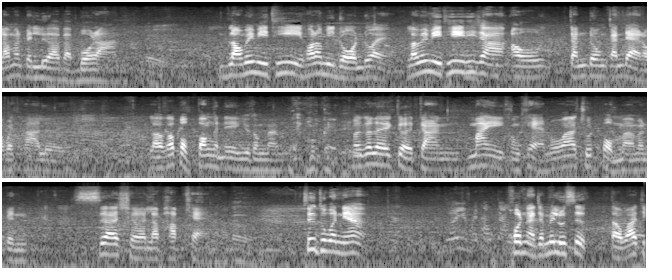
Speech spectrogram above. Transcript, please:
แล้วมันเป็นเรือแบบโบราณ เออเราไม่มีที่เพราะเรามีโดรนด้วย เราไม่มีที่ที่จะเอากันดงกันแดดออกไปทาเลย เราก็ปกป้องกันเองอยู่ตรงนั้นมันก็เลยเกิดการไหม้ของแขนเพราะว่าชุดผมอะมันเป็นเสื้อเชิ้ตและพับแขนนะครับเออซึ่งทุกวันเนี้ย ก็ยังไม่เท่ากันคนอาจจะไม่รู้สึกแต่ว่าจ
